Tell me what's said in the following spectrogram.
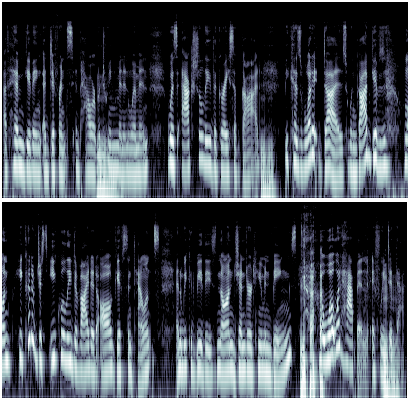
of him giving a difference in power mm. between men and women was actually the grace of God. Mm-hmm. Because what it does, when God gives one, he could have just equally divided all gifts and talents and we could be these non gendered human beings. but what would happen if we did mm-hmm. that?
